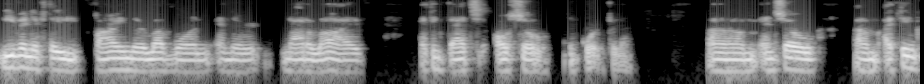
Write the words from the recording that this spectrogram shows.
even if they find their loved one and they're not alive, I think that's also important for them. Um, and so um, I think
